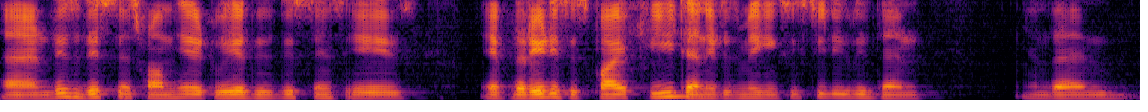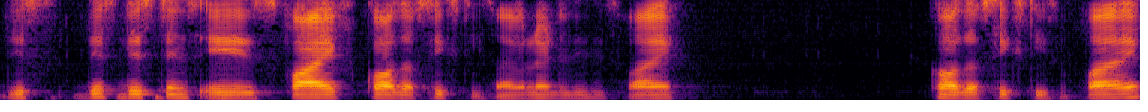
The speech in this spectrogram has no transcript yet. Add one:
and this distance from here to here, this distance is if the radius is 5 feet and it is making 60 degrees then and then this this distance is 5 cos of 60 so i will write that this is 5 cos of 60 so 5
